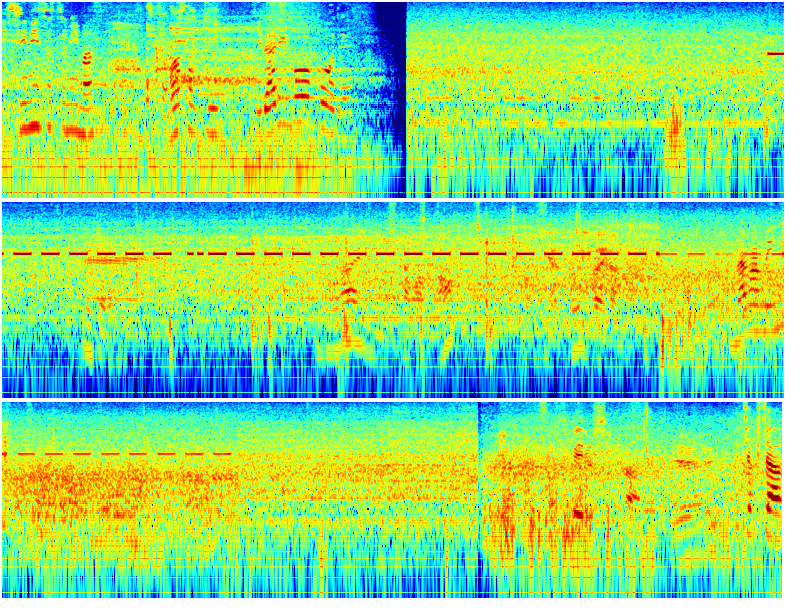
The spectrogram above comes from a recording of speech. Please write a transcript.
うん、西に進みます。その先。左方向ですめちゃくちゃ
